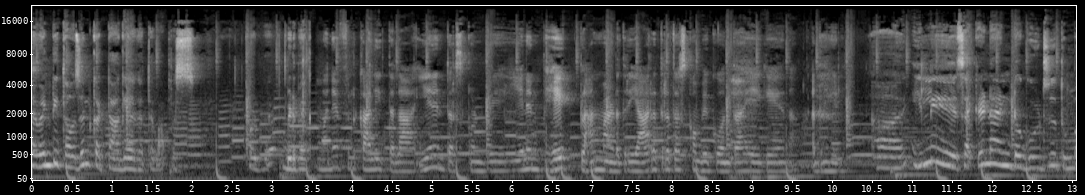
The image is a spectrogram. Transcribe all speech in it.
ಸೆವೆಂಟಿ ತೌಸಂಡ್ ಕಟ್ ಆಗೇ ಆಗುತ್ತೆ ವಾಪಸ್. ಕೊಡ್ಬೇಕು ಬಿಡಬೇಕು. ಮನೆ ಫುಲ್ ಖಾಲಿ ಇತ್ತಲ್ಲ ಏನೇನ್ ತರ್ಸ್ಕೊಂಡ್ರಿ? ಏನೇನ್ ಹೇಗೆ ಪ್ಲಾನ್ ಮಾಡಿದ್ರಿ? ಯಾರ ಹತ್ರ ತರ್ಸ್ಕೊಬೇಕು ಅಂತ ಹೇಗೆ ಅದನ್ನ ಹೇಳಿ. ಇಲ್ಲಿ ಸೆಕೆಂಡ್ ಹ್ಯಾಂಡ್ ಗೂಡ್ಸು ತುಂಬ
